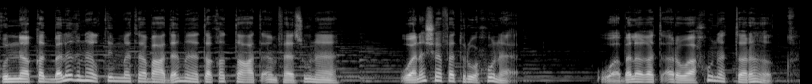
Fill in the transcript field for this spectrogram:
كنا قد بلغنا القمة بعدما تقطعت أنفاسنا ونشفت روحنا وبلغت أرواحنا التراق.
